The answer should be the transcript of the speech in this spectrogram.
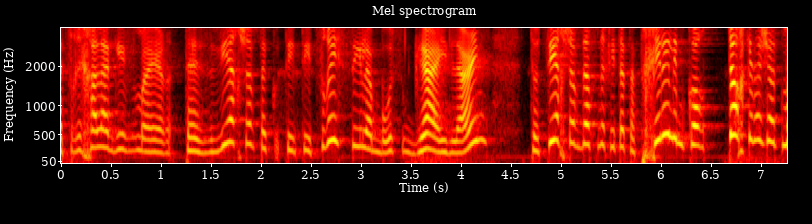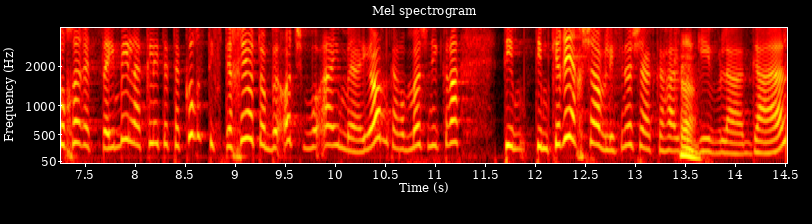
את צריכה להגיב מהר. תעזבי עכשיו, ת, תצרי סילבוס, guidelines, תוציאי עכשיו דף נחיתה, תתחילי למכור תוך כדי שאת מוכרת, סיימי להקליט את הקורס, תפתחי אותו בעוד שבועיים מהיום, ככה מה שנקרא, תמכרי עכשיו לפני שהקהל כן. מגיב לגל,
